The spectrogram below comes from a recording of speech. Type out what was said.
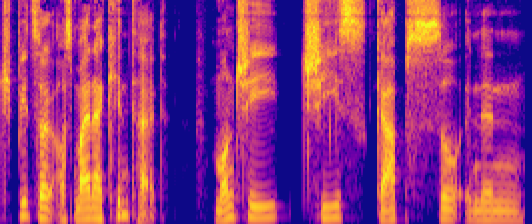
Spielzeug aus meiner Kindheit. Monchi Cheese gab es so in den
